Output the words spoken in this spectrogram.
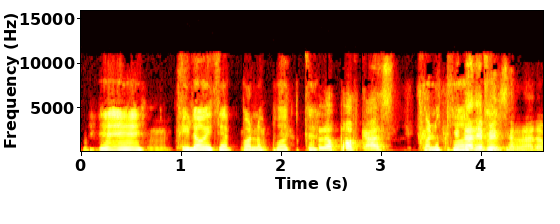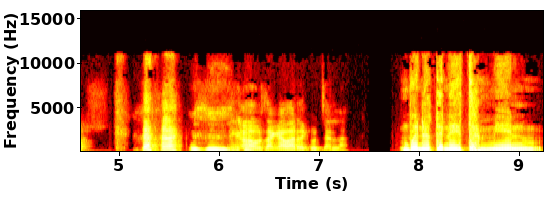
y luego dice, por los podcasts. Con los podcasts. Por los Que nadie podcasts. piense raro. Vamos a acabar de escucharla. Bueno, tenéis también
